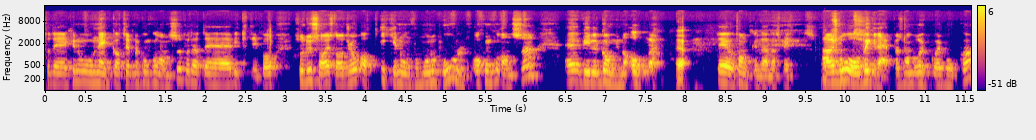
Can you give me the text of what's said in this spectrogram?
Så det er ikke noe negativt med konkurranse, for det er viktig for Som du sa i stad, Joe, at ikke noen får monopol. Og konkurranse eh, vil gagne alle. Ja. Det er jo tanken til Adam Smith. Er Absolutt. og begrepet som han bruker i boka.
